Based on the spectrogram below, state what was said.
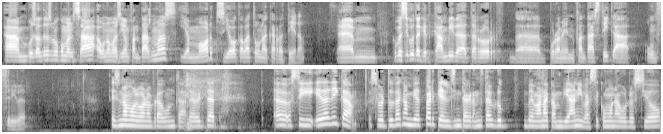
Um, vosaltres vau començar a una masia amb fantasmes i amb morts i heu acabat a una carretera. Um, com ha sigut aquest canvi de terror uh, purament fantàstic a un thriller? És una molt bona pregunta, la veritat. Eh, o sigui, he de dir que sobretot ha canviat perquè els integrants del grup vam anar canviant i va ser com una evolució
